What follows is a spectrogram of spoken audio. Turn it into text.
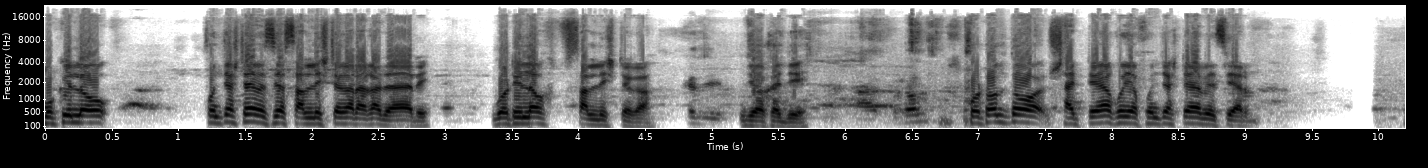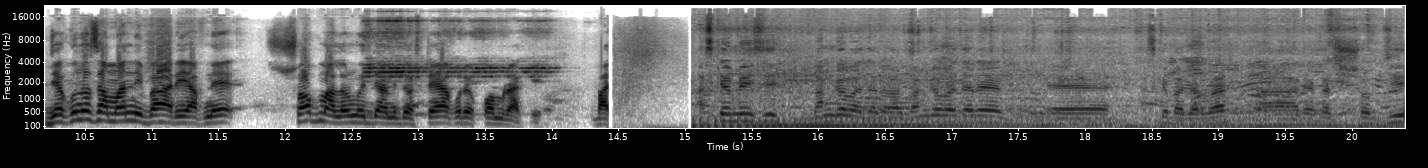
মুখি লোক পঞ্চাশ টাকা বেশি চল্লিশ টাকা রাখা যায় আর গটি লোক চল্লিশ টাকা। জিও কেজি। পটল তো ষাট টাকা কইয়া পঞ্চাশ টাকা বেশি আর যে কোনো সামান নিবা আর আপনি সব মালের মধ্যে আমি দশ টাকা করে কম রাখি। আজকে আমি এসেছি বাঙ্গা বাজার আর বাঙ্গা আজকে বাজার আর একটা সবজি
